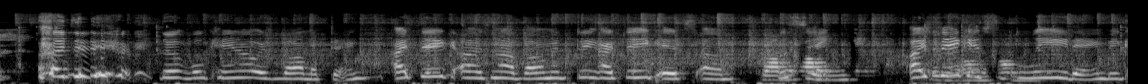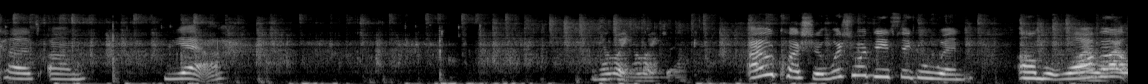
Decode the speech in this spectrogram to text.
I did hear the volcano is vomiting. I think uh, it's not vomiting. I think it's um. Let's see. I think it's vomiting? bleeding because um. Yeah. You, I? I have a question. Which one do you think will win? Um, lava,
